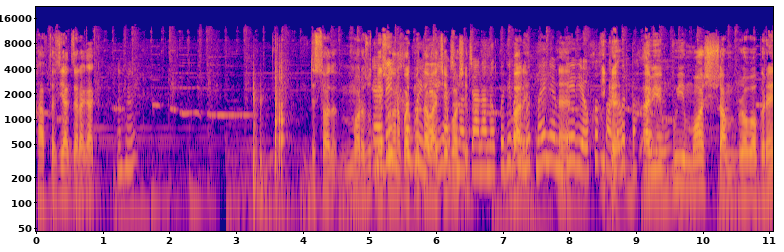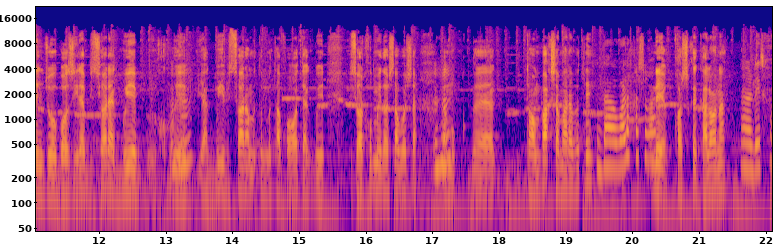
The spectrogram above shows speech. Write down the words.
تفت از یک ذره دست مارزوت باید متوجه باشیم. جانه نو په دې باندې بله. مطمئن یم اه، ډېر یو ښه خوندور پخلی کوي بوی ماش همراه با برنج و با زیره بسیار یک بوی یک بوی بسیار مت- متفاوت یک بوی بسیار خوب می داشته باشه ام- اه، تانبخش مربطه دا وړه قاشقه نه قاشق کلانه. ډېر ښه.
